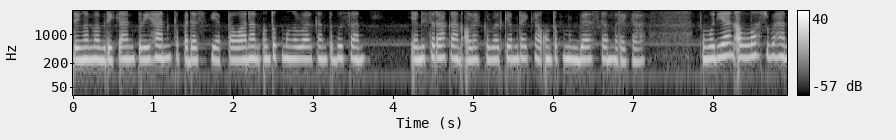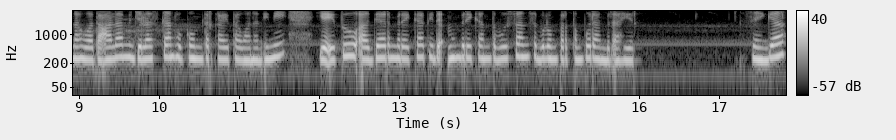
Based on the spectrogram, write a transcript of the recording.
dengan memberikan pilihan kepada setiap tawanan untuk mengeluarkan tebusan yang diserahkan oleh keluarga mereka untuk membebaskan mereka. Kemudian Allah Subhanahu wa taala menjelaskan hukum terkait tawanan ini yaitu agar mereka tidak memberikan tebusan sebelum pertempuran berakhir sehingga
